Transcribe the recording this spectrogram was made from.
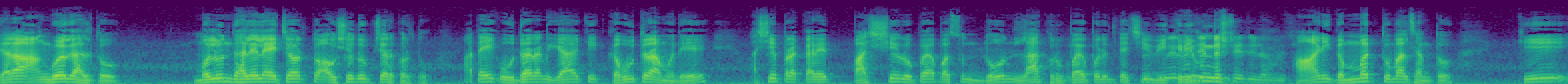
त्याला आंघोळ घालतो. मलून झालेल्या याच्यावर तो औषधोपचार करतो. आता एक उदाहरण घ्या की कबुतरामध्ये असे प्रकार आहेत पाचशे रुपयापासून दोन लाख रुपयापर्यंत त्याची विक्री. आणि गंमत तुम्हाला सांगतो की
